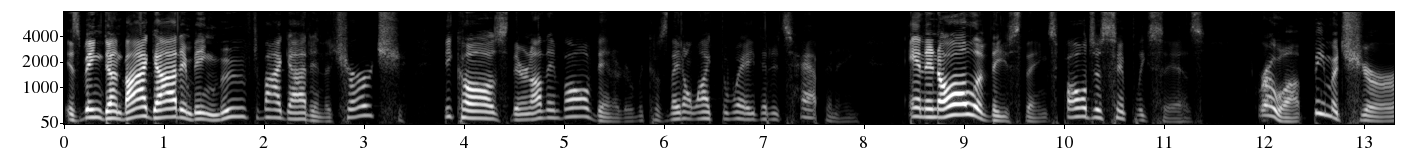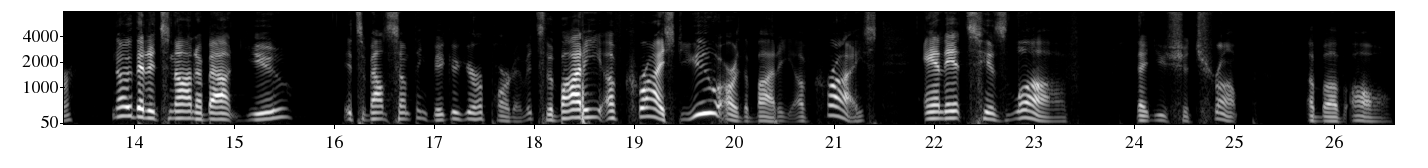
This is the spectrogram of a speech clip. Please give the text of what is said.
is being done by God and being moved by God in the church because they're not involved in it or because they don't like the way that it's happening. And in all of these things, Paul just simply says, grow up, be mature, know that it's not about you, it's about something bigger you're a part of. It's the body of Christ. You are the body of Christ, and it's His love that you should trump above all.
